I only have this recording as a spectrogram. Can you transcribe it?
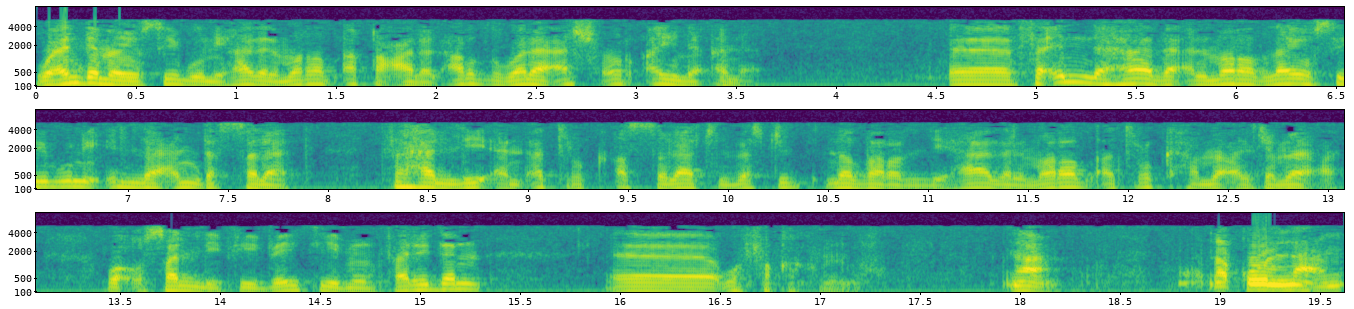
وعندما يصيبني هذا المرض أقع على الأرض ولا أشعر أين أنا. آه، فإن هذا المرض لا يصيبني إلا عند الصلاة. فهل لي أن أترك الصلاة في المسجد؟ نظرا لهذا المرض أتركها مع الجماعة وأصلي في بيتي منفردا آه، وفقكم الله. نعم. نقول نعم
